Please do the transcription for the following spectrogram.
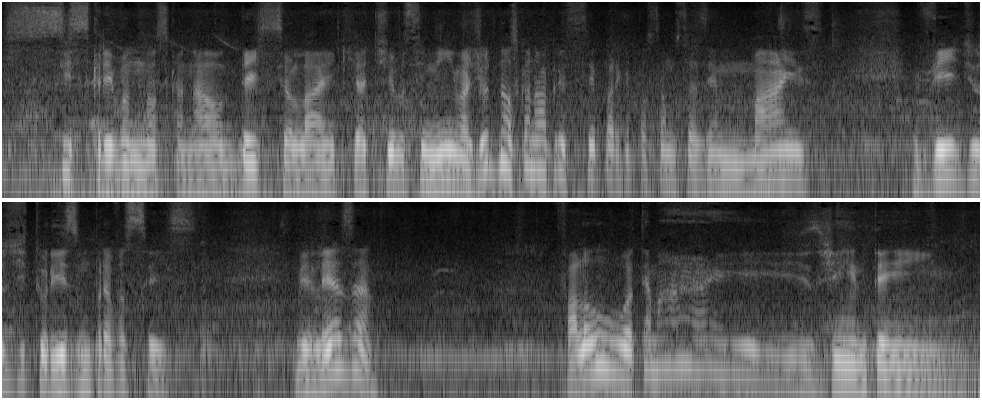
Se inscreva no nosso canal, deixe seu like, ative o sininho, ajude nosso canal a crescer para que possamos trazer mais vídeos de turismo para vocês. Beleza? Falou, até mais, gente!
